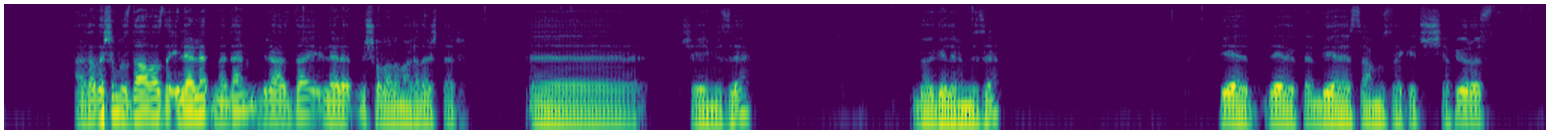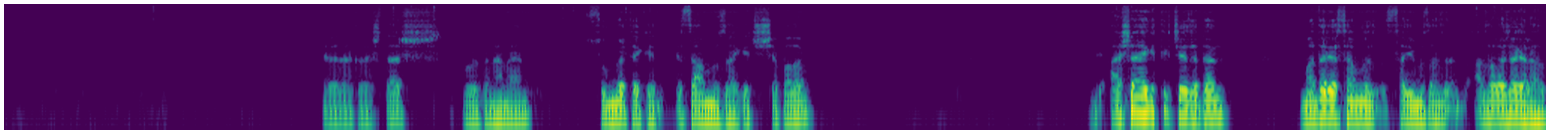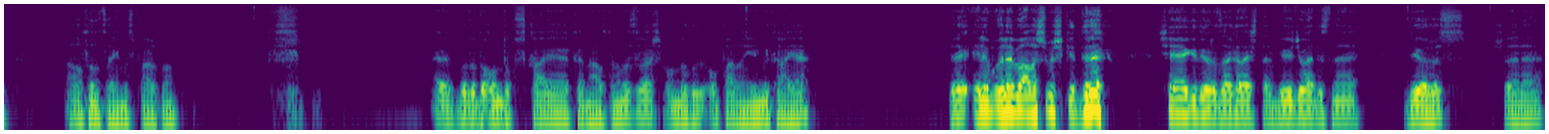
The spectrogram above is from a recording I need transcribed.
arkadaşımız daha fazla ilerletmeden biraz da ilerletmiş olalım arkadaşlar. eee, şeyimizi bölgelerimizi diğer diyerekten diğer hesabımıza geçiş yapıyoruz. Evet arkadaşlar buradan hemen Sungur Tekin hesabımıza geçiş yapalım. Aşağıya gittikçe zaten madalya sayımız, sayımız az- azalacak herhalde. Altın sayımız pardon. Evet burada da 19K'ya yakın altınımız var. 19 o pardon 20K'ya. Direkt elim öyle bir alışmış ki direkt şeye gidiyoruz arkadaşlar. Büyücü Vadisi'ne gidiyoruz. Şöyle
